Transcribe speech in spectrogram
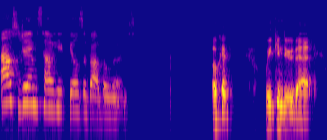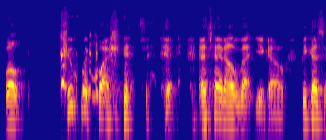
ask James how he feels about balloons. Okay, we can do that. Well, two quick questions, and then I'll let you go. Because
